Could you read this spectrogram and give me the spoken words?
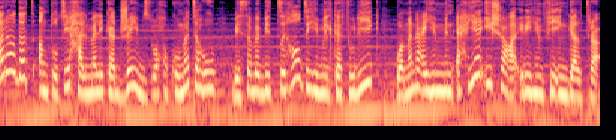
أرادت أن تطيح الملكة جيمس وحكومته بسبب اضطهادهم الكاثوليك ومنعهم من إحياء شعائرهم في إنجلترا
